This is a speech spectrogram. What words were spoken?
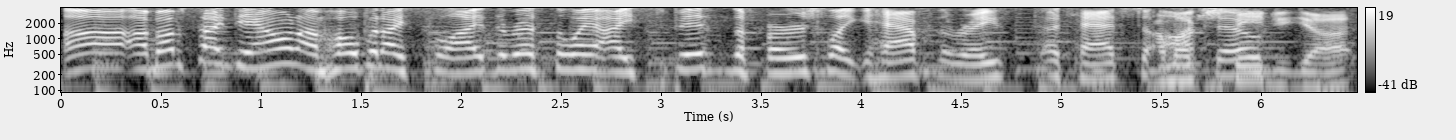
Uh, I'm upside down. I'm hoping I slide the rest of the way. I spent the first like half the race attached to How much speed you got?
